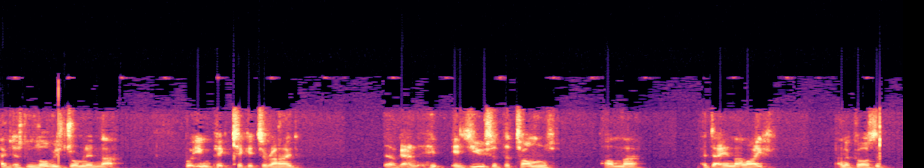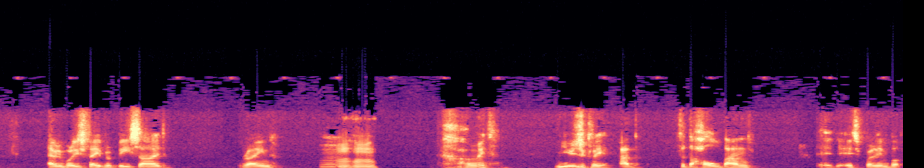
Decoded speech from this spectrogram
I just love his drumming in that. But you can pick Ticket to Ride. Again, his use of the toms on that, A Day in the Life, and of course, everybody's favourite B side, Rain. Mm-hmm. I mean, musically, I'd, for the whole band, it, it's brilliant. But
